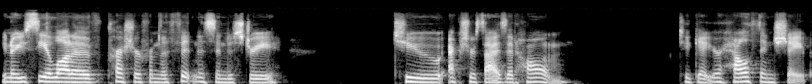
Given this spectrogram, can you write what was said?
You know, you see a lot of pressure from the fitness industry to exercise at home, to get your health in shape.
